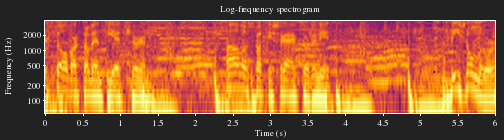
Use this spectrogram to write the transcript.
Onvoorstelbaar talent die Ed Sheeran. Alles wat hij schrijft door de niet. Bijzonder hoor.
